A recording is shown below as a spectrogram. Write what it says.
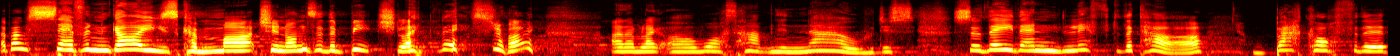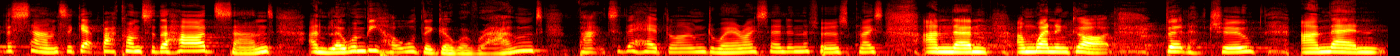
about seven guys come marching onto the beach like this, right? And I'm like, oh, what's happening now? Just So they then lift the car back off the, the sand to get back onto the hard sand. And lo and behold, they go around back to the headland where I said in the first place and, um, and went and got. But true. And then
